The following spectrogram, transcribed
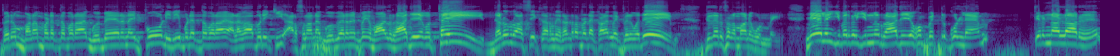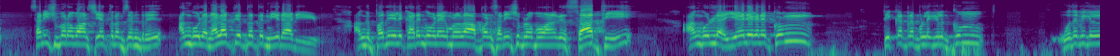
பெரும் பணம் படைத்தவராய் குபேரனை போல் நிதி படைத்தவராய் அழகாபுரிக்கு அரசனான குபேரனை போய் வாழ் ராஜயோகத்தை தனுராசிக்காரர்கள் இரண்டரை வருட காலங்களை பெறுவது நிதர்சனமான உண்மை. மேலும் இவர்கள் இன்னும் ராஜயோகம் பெற்றுக்கொள்ள திருநள்ளாறு சனீஸ்வரவான் சேத்திரம் சென்று அங்குள்ள நலத்தீர்த்தத்தை நீராடி அங்கு பதினேழு கருங்கு விளையங்களா அப்பன் சனீஷ் பகவானுக்கு சாத்தி அங்குள்ள ஏழைகளுக்கும் திக்கற்ற பிள்ளைகளுக்கும் உதவிகள்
